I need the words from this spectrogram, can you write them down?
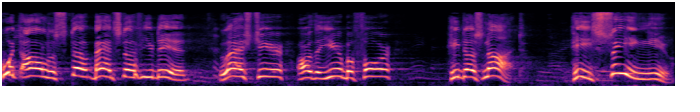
what all the stuff, bad stuff you did last year or the year before. He does not. He's seeing you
